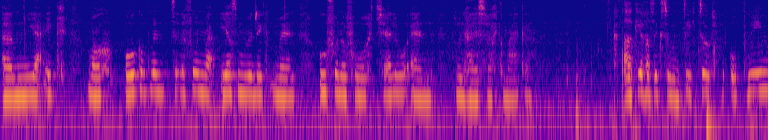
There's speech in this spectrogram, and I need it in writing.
Ehm, ja, ik mag ook op mijn telefoon, maar eerst moet ik me oefenen voor cello en mijn huiswerk maken. Elke keer als ik zo'n TikTok opneem,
